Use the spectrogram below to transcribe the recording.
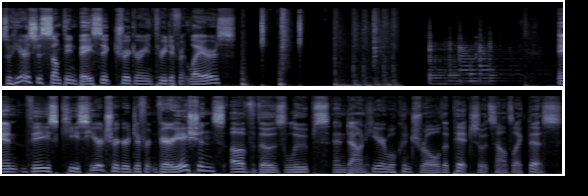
So here is just something basic triggering three different layers. And these keys here trigger different variations of those loops, and down here will control the pitch, so it sounds like this.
